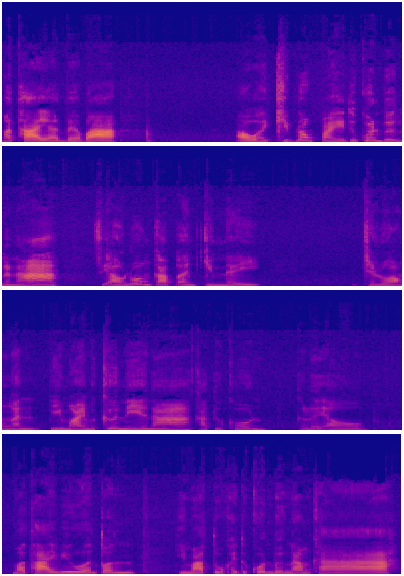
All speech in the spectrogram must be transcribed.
มาไทยอันแบบว่า เอาไอ้คลิปลงไปทุกคนเบิ่งน่ะนะสิเอาลงกับอันกินในฉลองอันปีใหม่เมื่อคืนนี้นะค่ะทุกคนก็เลยเอามาถ่ายวิวอันตอนหิมะตกให้ทุกคนเบิ่งน้ำค่ะ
